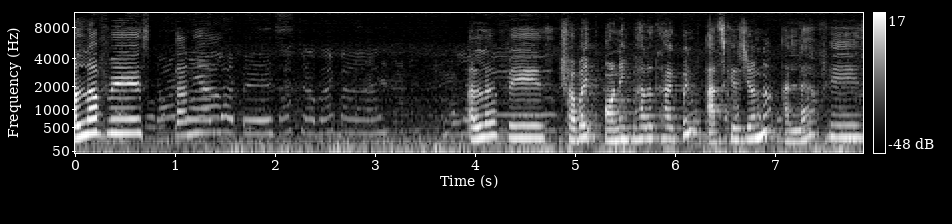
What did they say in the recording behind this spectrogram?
আল্লাহ হাফেজ আল্লাহ হাফেজ। সবাই অনেক ভালো থাকবেন। আজকের জন্য আল্লাহ হাফিজ।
